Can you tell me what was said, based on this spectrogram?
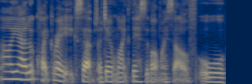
oh yeah, I look quite great, except I don't like this about myself, or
